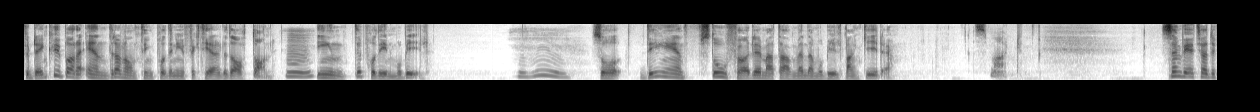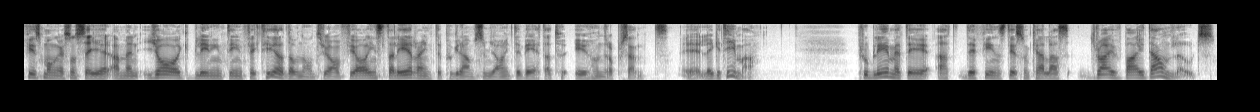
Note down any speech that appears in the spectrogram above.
För den kan ju bara ändra någonting på den infekterade datorn, inte på din mobil. Så det är en stor fördel med att använda mobilt bank-id. Smart. Sen vet jag att det finns många som säger att jag blir inte infekterad av någon trojan för jag installerar inte program som jag inte vet att är 100% eh, legitima. Problemet är att det finns det som kallas drive-by downloads.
